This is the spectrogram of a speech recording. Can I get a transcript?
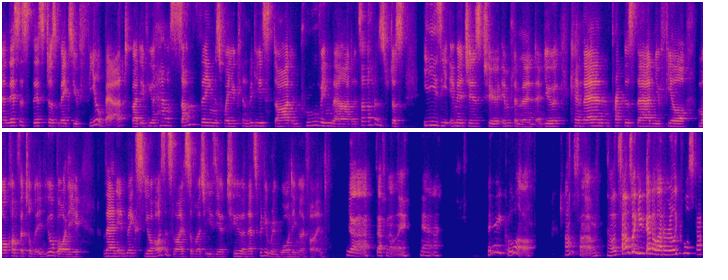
and this is this just makes you feel bad but if you have some things where you can really start improving that and sometimes just easy images to implement and you can then practice that and you feel more comfortable in your body then it makes your horse's life so much easier too and that's really rewarding i find Yeah, definitely. Yeah. Very cool. Awesome. Well, it sounds like you've got a lot of really cool stuff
